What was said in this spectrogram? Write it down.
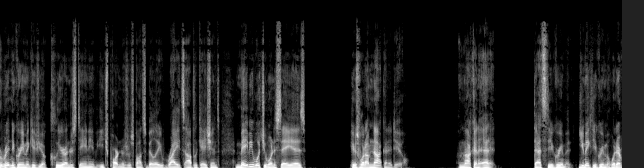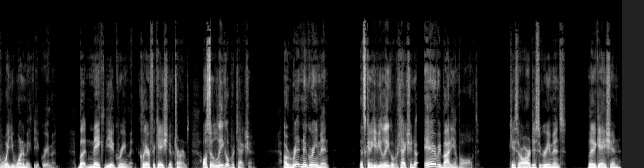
A written agreement gives you a clear understanding of each partner's responsibility, rights, obligations. Maybe what you want to say is here's what I'm not going to do I'm not going to edit. That's the agreement. You make the agreement whatever way you want to make the agreement, but make the agreement. Clarification of terms. Also, legal protection. A written agreement that's going to give you legal protection to everybody involved. In case there are disagreements, litigation.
